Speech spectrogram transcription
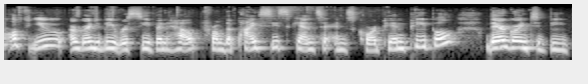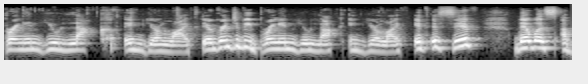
of you are going to be receiving help from the Pisces, Cancer, and Scorpion people. They're going to be bringing you luck in your life. They're going to be bringing you luck in your life. It is if there was a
